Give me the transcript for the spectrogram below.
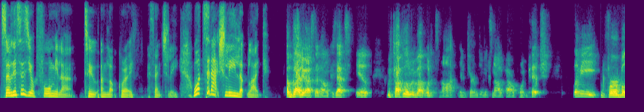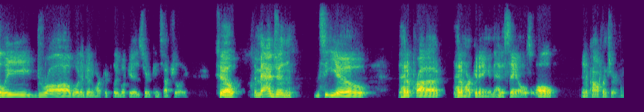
So, this is your formula to unlock growth, essentially. What's it actually look like? I'm glad you asked that, Helen, because that's, you know, we've talked a little bit about what it's not in terms of it's not a PowerPoint pitch. Let me verbally draw what a go to market playbook is, sort of conceptually. So, imagine the CEO, the head of product, the head of marketing, and the head of sales all in a conference room.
